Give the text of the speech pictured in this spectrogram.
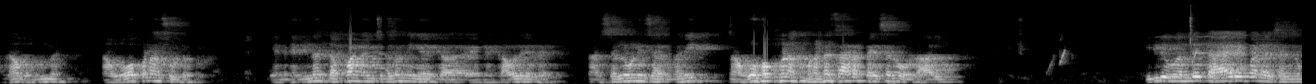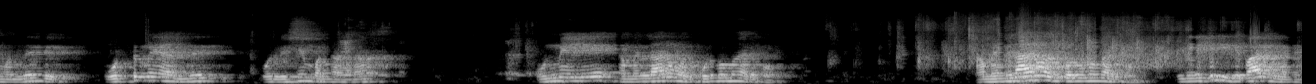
அதான் உண்மை. நான் ஓப்பனா சொல்றேன். என்ன என்ன தப்பா நினைச்சாலும் நீங்க க- எனக்கு கவலை இல்லை நான் செல்வனி சார் மாதிரி நான் ஓப்பனா மனசார பேசுற ஒரு ஆள். இது வந்து தயாரிப்பாளர் சங்கம் வந்து ஒற்றுமையா வந்து ஒரு விஷயம் பண்ணாங்கன்னா உண்மையிலேயே நம்ம எல்லாரும் ஒரு குடும்பமா இருப்போம். நம்ம எல்லாரும் ஒரு குடும்பமா இருப்போம். இது எப்படி? இது பாருங்க.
